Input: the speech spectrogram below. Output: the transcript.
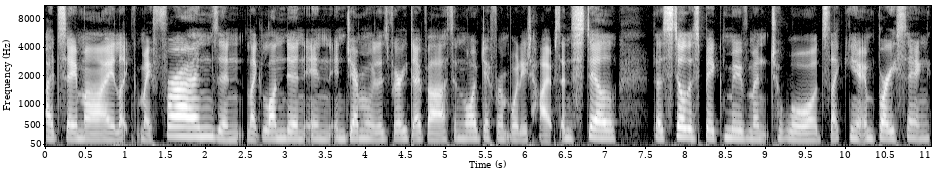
i'd say my like my friends and like london in in general is very diverse and a lot of different body types. And still there's still this big movement towards like you know embracing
